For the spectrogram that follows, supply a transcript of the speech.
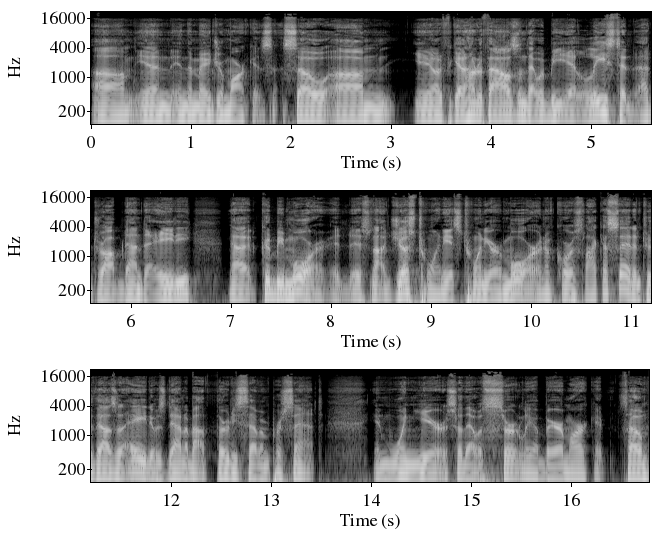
um, in in the major markets. So um, you know, if you get 100,000, that would be at least a, a, drop down to 80. Now, it could be more. It, it's not just 20, it's 20 or more. And of course, like I said, in 2008, it was down about 37% in one year. So that was certainly a bear market. So,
